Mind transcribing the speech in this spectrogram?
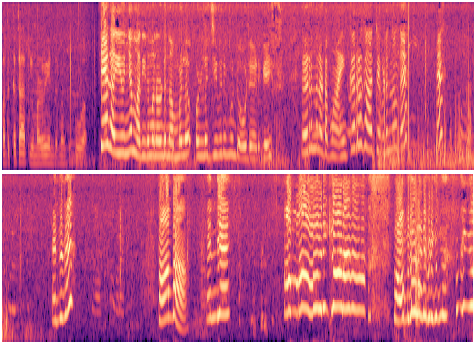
പതുക്കെ ചാറ്റൽ മഴ പെയ്യുന്നുണ്ട് നമുക്ക് പോവാം. കിട്ടിയ മതി. ഇത് മനോണ്ട് നമ്മൾ ഉള്ള ജീവനും കൊണ്ട് ഓടുകയാണ് ഗൈസ് വേറെ ഒന്നല്ല കേട്ടോ. ഭയങ്കര കാറ്റ്. എവിടെ നിന്നും ഏ ഏ? എന്തത് പാമ്പാ എന്തിയെ? അമ്മ ഓടിക്കോടാ. പാമ്പിനോടാണ് പിടിക്കുന്നത് അയ്യോ.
